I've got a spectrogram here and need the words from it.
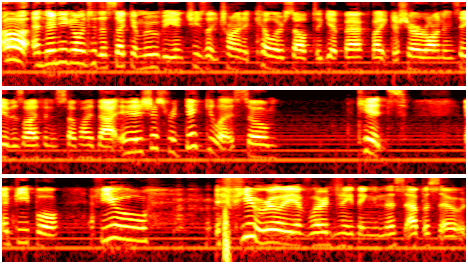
uh, and then you go into the second movie and she's like trying to kill herself to get back like to Syaoran and save his life and stuff like that. And it's just ridiculous. So, kids and people, if you if you really have learned anything in this episode,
